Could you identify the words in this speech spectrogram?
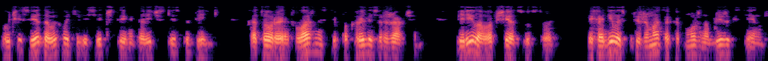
Лучи света выхватили сетчатые металлические ступеньки, которые от влажности покрылись ржавчиной. Перила вообще отсутствовали. Приходилось прижиматься как можно ближе к стенке.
